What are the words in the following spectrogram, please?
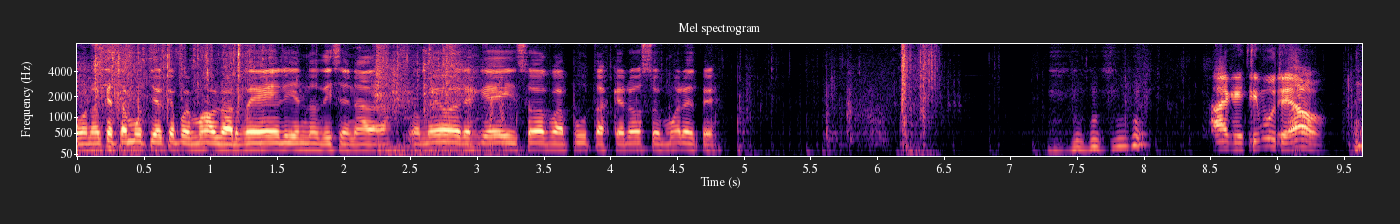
bueno es que está muteado que podemos hablar de él y él no dice nada. Romeo, eres gay, zorra, puta, asqueroso, muérete. Ah, que estoy muteado. ¿No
